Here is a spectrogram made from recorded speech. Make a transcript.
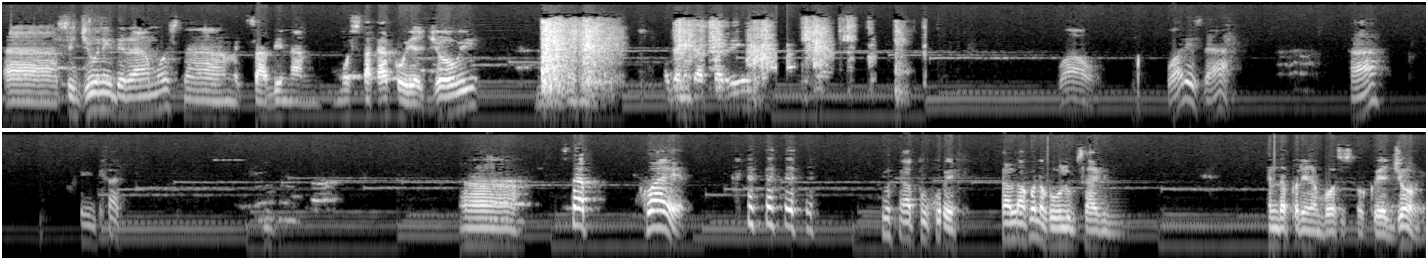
uh, si Junie De Ramos na nagsabi na, musta ka, Kuya Joey? Maganda pa rin. Wow. What is that? Huh? God. Uh, stop. Quiet. Apo ko eh. Kala ko nahulog sa akin. Ganda pa rin ang boses ko, Kuya Joey.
